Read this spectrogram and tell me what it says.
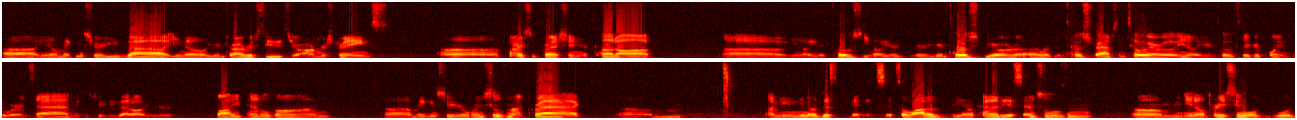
Uh, you know, making sure you've got you know your driver suits, your arm restraints, uh, fire suppression, your cutoff. Uh, you know your toast, you know your your your toast, your uh, the toe straps and toe arrow. You know your toe sticker pointing to where it's at. Making sure you got all your body panels on. Uh, making sure your windshield's not cracked. Um, I mean, you know, just it's it's a lot of you know kind of the essentials, and um, you know, pretty soon we'll, we'll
